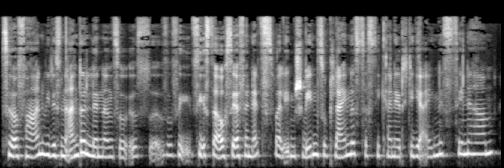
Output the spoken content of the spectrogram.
zu erfahren, wie das in anderen Ländern so ist. Also sie, sie ist da auch sehr vernetzt, weil eben Schweden so klein ist, dass sie keine richtige eigene Szene haben.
